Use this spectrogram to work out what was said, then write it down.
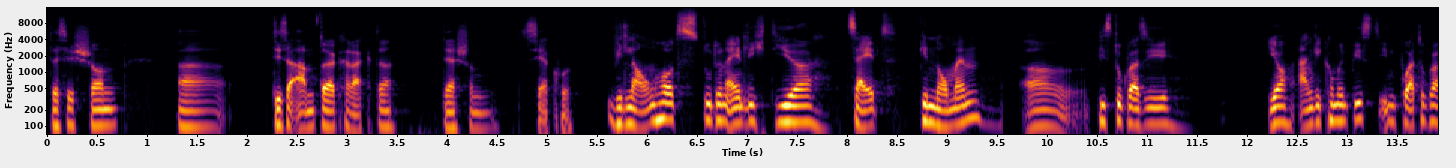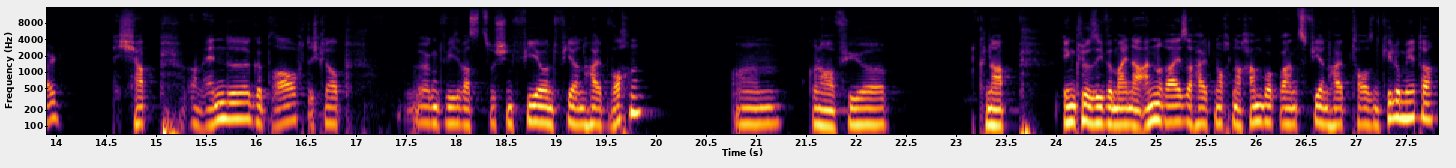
das ist schon äh, dieser Abenteuercharakter, der ist schon sehr cool. Wie lang hast du denn eigentlich dir Zeit genommen, äh, bis du quasi ja, angekommen bist in Portugal? Ich habe am Ende gebraucht, ich glaube, irgendwie was zwischen vier und viereinhalb Wochen. Ähm, genau, für knapp inklusive meiner Anreise halt noch nach Hamburg waren es viereinhalbtausend Kilometer.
